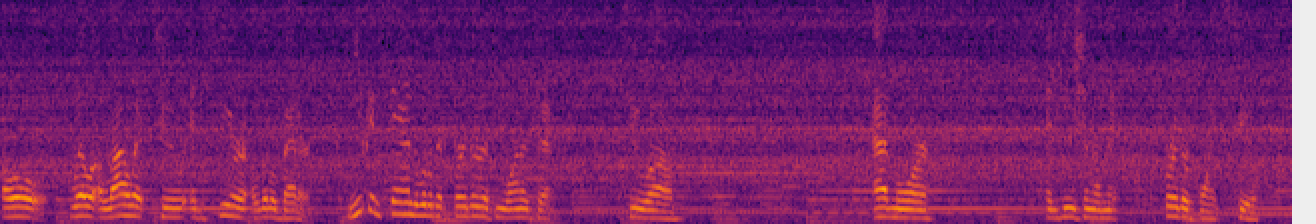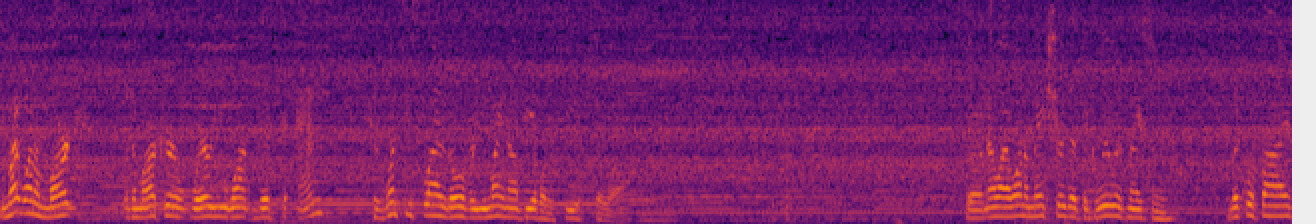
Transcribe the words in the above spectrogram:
will allow it to adhere a little better. And you can sand a little bit further if you wanted to, to uh, add more adhesion on the further points too. You might want to mark with a marker where you want this to end, because once you slide it over, you might not be able to see it so well. So now I want to make sure that the glue is nice and liquefied,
